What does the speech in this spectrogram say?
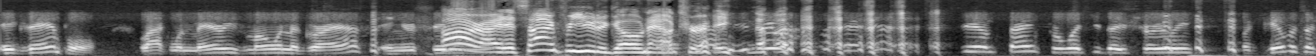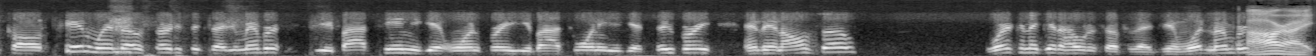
Example, like when Mary's mowing the grass and you're sitting. All right, it's time for you to go now, Trey. No. Jim, thanks for what you do, truly. but give us a call. Ten windows, thirty six eighty. Remember, you buy ten, you get one free. You buy twenty, you get two free. And then also, Where can I get a hold of stuff for that, Jim? What number? All right.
